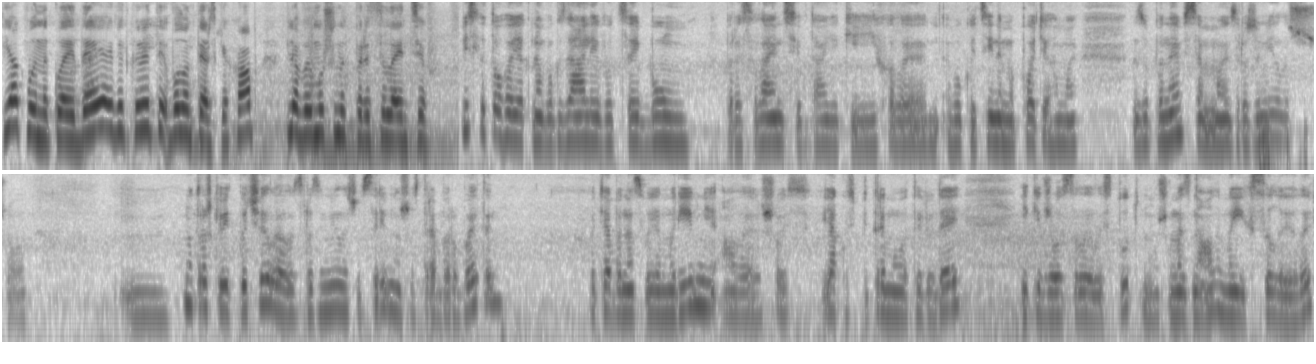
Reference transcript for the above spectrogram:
як виникла ідея відкрити волонтерський хаб для вимушених переселенців. Після того, як на вокзалі в цей бум переселенців, да, які їхали евакуаційними потягами, зупинився, ми зрозуміли, що ну, трошки відпочили, але зрозуміли, що все рівно щось треба робити, хоча б на своєму рівні, але щось якось підтримувати людей, які вже оселились тут, тому що ми знали, ми їх селили,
